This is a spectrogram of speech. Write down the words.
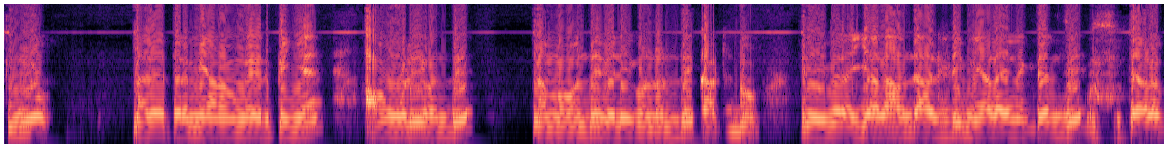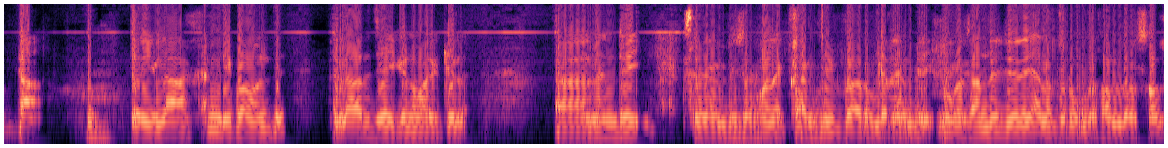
இன்னும் நிறைய திறமையானவங்க இருப்பீங்க. அவங்களையும் வந்து நம்ம வந்து வெளியே கொண்டு வந்து காட்டணும். இவர் ஐயாலாம் வந்து ஆல்ரெடி மேல எனக்கு தெரிஞ்சு டெவலப் தான் சரிங்களா? கண்டிப்பா வந்து எல்லாரும் ஜெயிக்கணும் வாழ்க்கையில. நன்றி. சரி நன்றி சார். வணக்கம். கண்டிப்பா ரொம்ப நன்றி. உங்களை சந்திச்சது எனக்கு ரொம்ப சந்தோஷம்.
